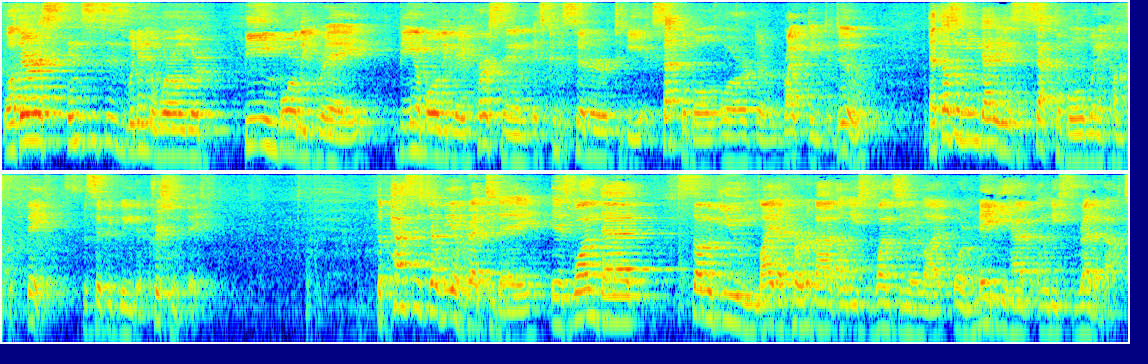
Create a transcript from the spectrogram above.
While there are instances within the world where being morally gray, being a morally gray person is considered to be acceptable or the right thing to do, that doesn't mean that it is acceptable when it comes to faith, specifically the Christian faith. The passage that we have read today is one that some of you might have heard about at least once in your life, or maybe have at least read about.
